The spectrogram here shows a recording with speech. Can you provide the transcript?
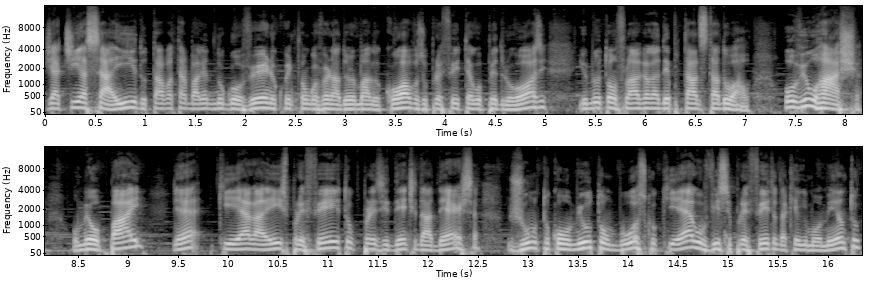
já tinha saído, estava trabalhando no governo com o então governador Mário Covas, o prefeito era o Pedro Rose e o Milton Flávio era deputado estadual. Houve um racha. O meu pai né, que era ex-prefeito, presidente da Dersa, junto com o Milton Bosco, que era o vice-prefeito daquele momento,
